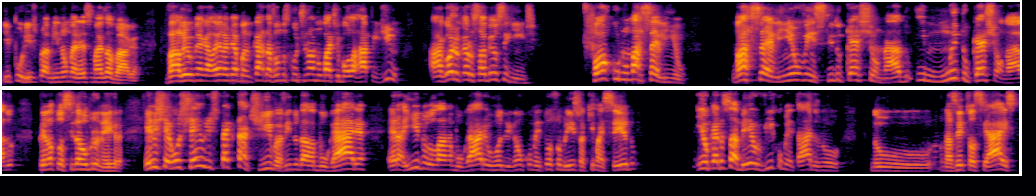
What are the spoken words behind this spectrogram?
e por isso, para mim, não merece mais a vaga. Valeu, minha galera, minha bancada. Vamos continuar no bate-bola rapidinho? Agora eu quero saber o seguinte: foco no Marcelinho. Marcelinho vem sido questionado e muito questionado pela torcida rubro-negra. Ele chegou cheio de expectativa, vindo da Bulgária, era ídolo lá na Bulgária, o Rodrigão comentou sobre isso aqui mais cedo. E eu quero saber, eu vi comentários no, no, nas redes sociais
